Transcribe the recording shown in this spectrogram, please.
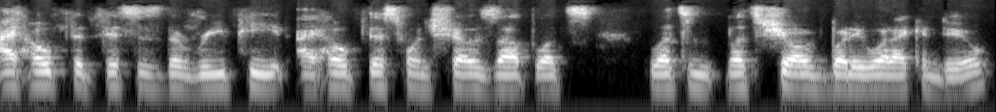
I hope that this is the repeat. I hope this one shows up. Let's let's let's show everybody what I can do.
